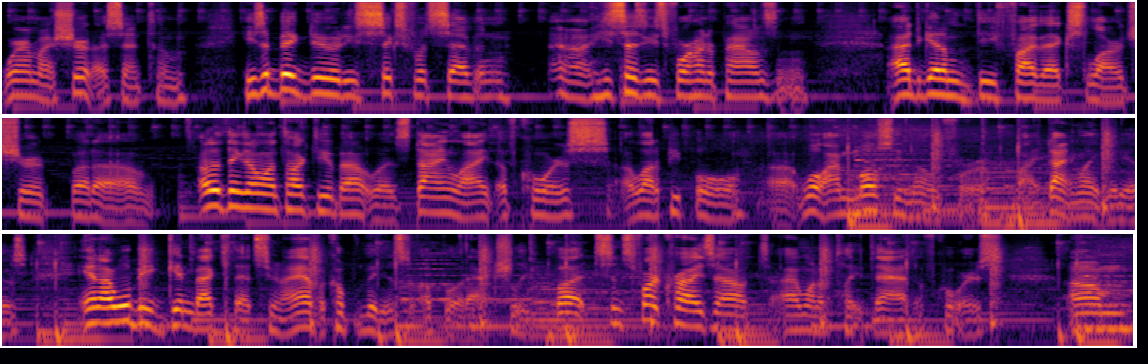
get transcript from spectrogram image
wearing my shirt I sent him. He's a big dude. He's six foot seven. Uh, he says he's 400 pounds and I had to get him the 5X large shirt, but uh, other things I want to talk to you about was Dying Light, of course. A lot of people, uh, well, I'm mostly known for my Dying Light videos, and I will be getting back to that soon. I have a couple videos to upload, actually, but since Far Cry's out, I want to play that, of course. Um,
